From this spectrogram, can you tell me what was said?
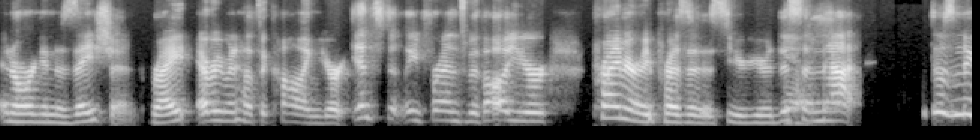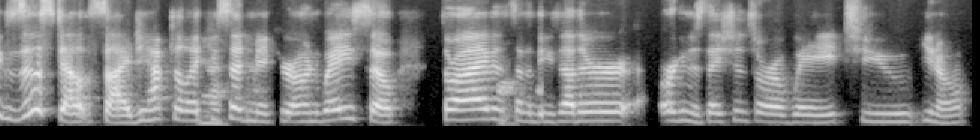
an organization, right? Everyone has a calling. You're instantly friends with all your primary presidents. You're, you're this yes. and that it doesn't exist outside. You have to, like yeah. you said, make your own way. So Thrive and some of these other organizations are a way to, you know,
